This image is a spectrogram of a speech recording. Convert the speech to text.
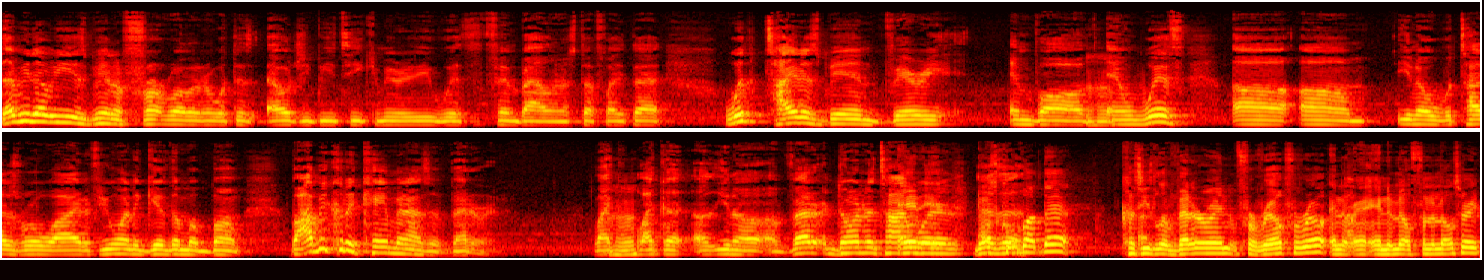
WWE is being a front runner with this LGBT community, with Finn Balor and stuff like that, with Titus being very involved, and with uh, um, you know with Titus Worldwide. If you want to give them a bump, Bobby could have came in as a veteran, like like a, a you know a veteran during the time and, where and what's cool a- about that? Because he's a veteran for real, for real, in, uh-huh. in the mil- from the military,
